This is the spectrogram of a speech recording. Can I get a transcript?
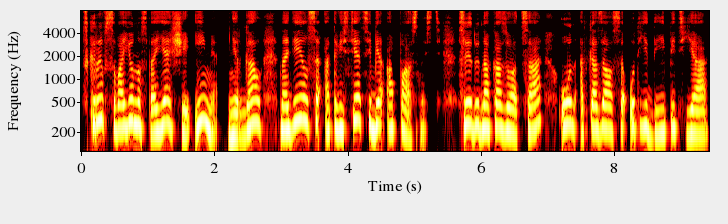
Скрыв свое настоящее имя, Нергал надеялся отвести от себя опасность. Следуя наказу отца, он отказался от еды и питья,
